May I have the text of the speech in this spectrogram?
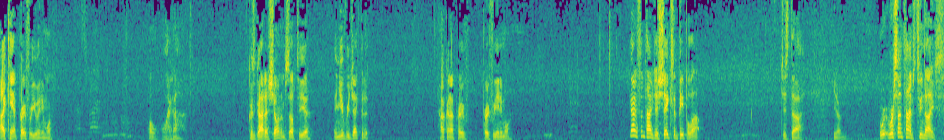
I can't pray for you anymore. Oh, why not? Because God has shown himself to you and you've rejected it. How can I pray, pray for you anymore? You gotta sometimes just shake some people up. Just, uh, you know, we're, we're sometimes too nice.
